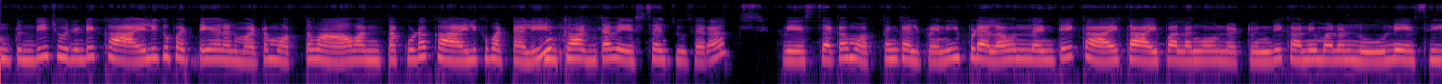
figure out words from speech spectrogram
ఉంటుంది. చూడండి కాయలకి పట్టేయాలన్నమాట. మొత్తం ఆవంతా కూడా కాయలకి పట్టాలి. ఇంకా అంతా వేస్తాను చూసారా? వేస్తాక మొత్తం కలిపాను. ఇప్పుడు ఎలా ఉందంటే కాయ కాయ పలంగా ఉన్నట్టుంది. కానీ మనం నూనె వేసి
